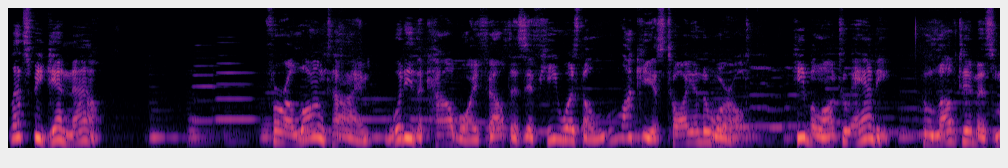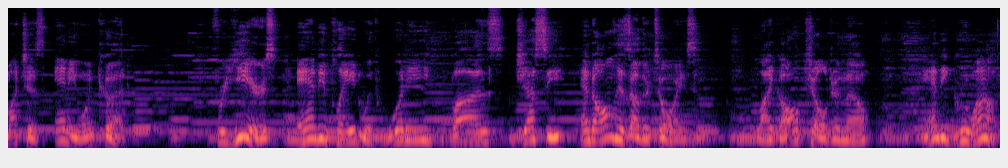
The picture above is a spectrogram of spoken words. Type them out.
Let's begin now. For a long time, Woody the cowboy felt as if he was the luckiest toy in the world. He belonged to Andy, who loved him as much as anyone could. For years, Andy played with Woody, Buzz, Jessie, and all his other toys. Like all children, though, Andy grew up.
